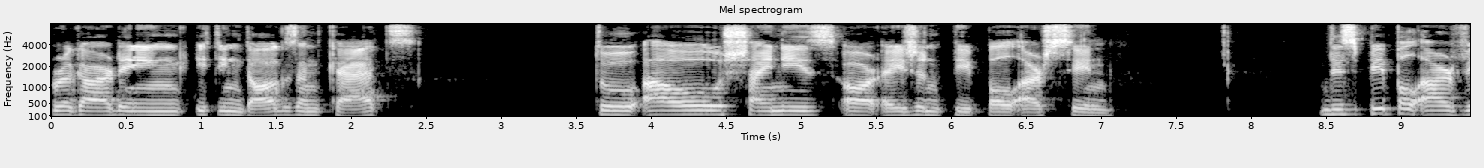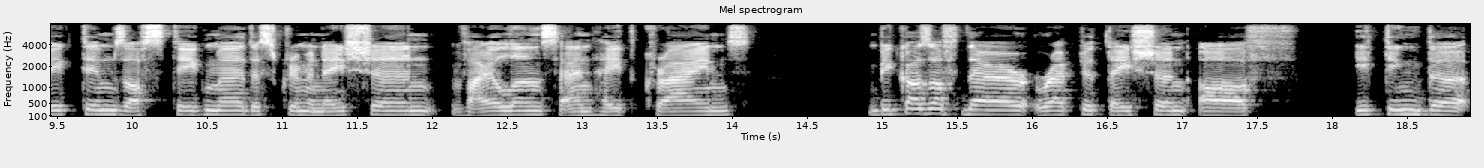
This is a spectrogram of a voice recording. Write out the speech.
regarding eating dogs and cats to how Chinese or Asian people are seen. These people are victims of stigma, discrimination, violence, and hate crimes because of their reputation of eating the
